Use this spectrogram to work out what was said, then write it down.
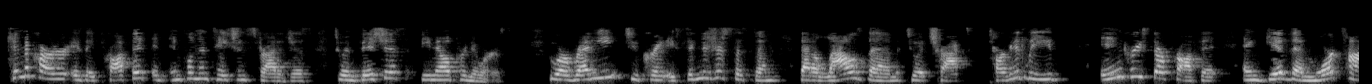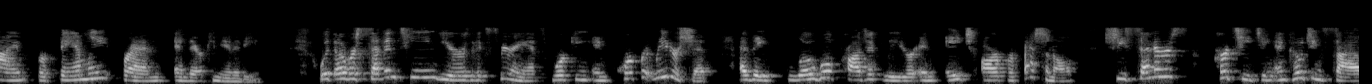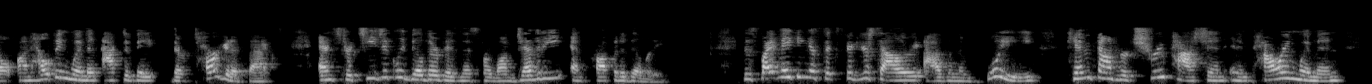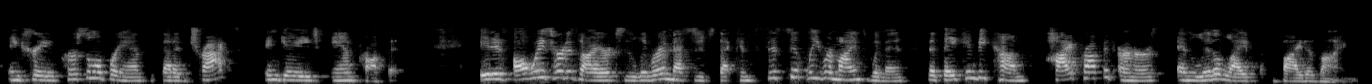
Kim McCarter is a profit and implementation strategist to ambitious femalepreneurs who are ready to create a signature system that allows them to attract targeted leads, increase their profit, and give them more time for family, friends, and their community. With over 17 years of experience working in corporate leadership as a global project leader and HR professional, she centers her teaching and coaching style on helping women activate their target effects and strategically build their business for longevity and profitability. Despite making a six figure salary as an employee, Kim found her true passion in empowering women and creating personal brands that attract, engage, and profit. It is always her desire to deliver a message that consistently reminds women that they can become high profit earners and live a life by design.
